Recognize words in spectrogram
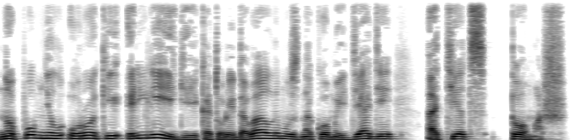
но помнил уроки религии, которые давал ему знакомый дяде отец Томаш.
